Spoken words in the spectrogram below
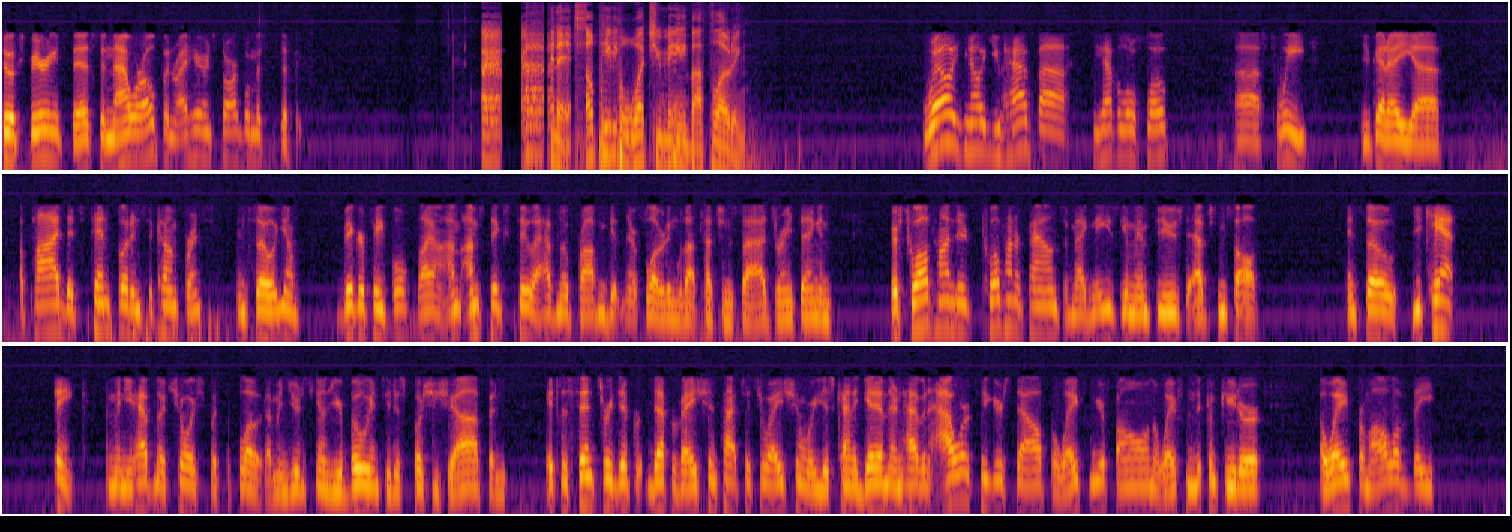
to experience this. And now we're open right here in Starkville, Mississippi. minute. Tell people what you mean by floating. Well, you know, you have uh, you have a little float uh, suite. You've got a uh, a pod that's ten foot in circumference, and so you know, bigger people. Like I'm I'm six two. I have no problem getting there floating without touching the sides or anything. And there's 1,200, 1,200 pounds of magnesium infused Epsom salt, and so you can't sink. I mean, you have no choice but to float. I mean, you're just you know your buoyancy just pushes you up, and it's a sensory dep- deprivation type situation where you just kind of get in there and have an hour to yourself, away from your phone, away from the computer, away from all of the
